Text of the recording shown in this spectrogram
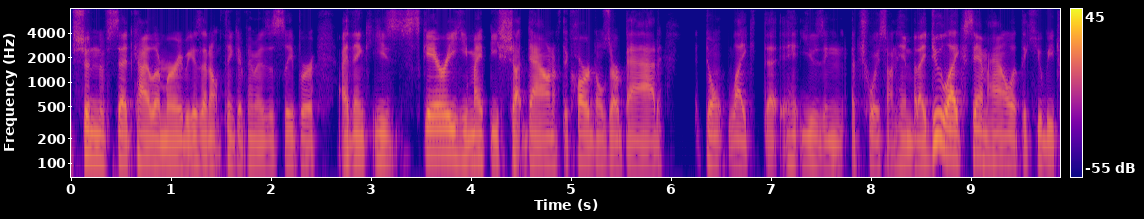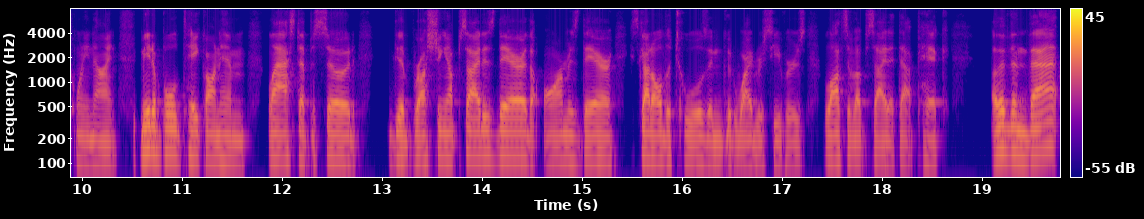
shouldn't have said Kyler Murray because I don't think of him as a sleeper. I think he's scary. He might be shut down if the Cardinals are bad. Don't like using a choice on him, but I do like Sam Howell at the QB 29. Made a bold take on him last episode. The rushing upside is there, the arm is there. He's got all the tools and good wide receivers. Lots of upside at that pick. Other than that,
